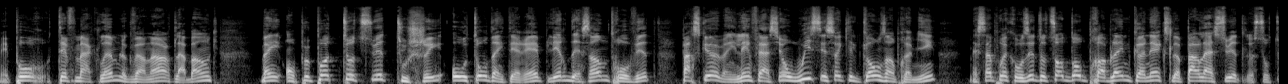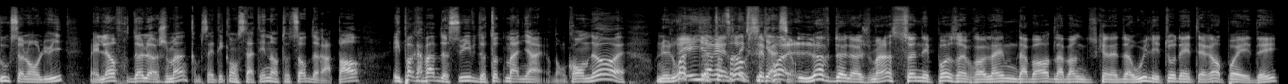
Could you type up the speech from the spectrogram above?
Mais pour Tiff Macklem, le gouverneur de la banque, ben on peut pas tout de suite toucher au taux d'intérêt puis les redescendre trop vite parce que ben, l'inflation, oui, c'est ça qui le cause en premier, mais ça pourrait causer toutes sortes d'autres problèmes connexes par la suite. surtout que selon lui, ben, l'offre de logement, comme ça a été constaté dans toutes sortes de rapports, est pas capable de suivre de toute manière. Donc, on a, on a le droit de, il y a raison que c'est pas l'offre de logement, ce n'est pas un problème d'abord de la Banque du Canada. Oui, les taux d'intérêt n'ont pas aidé,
